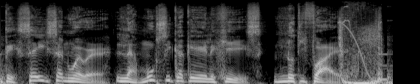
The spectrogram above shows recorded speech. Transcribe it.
De 6 a 9, la música que elegís. Notify.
